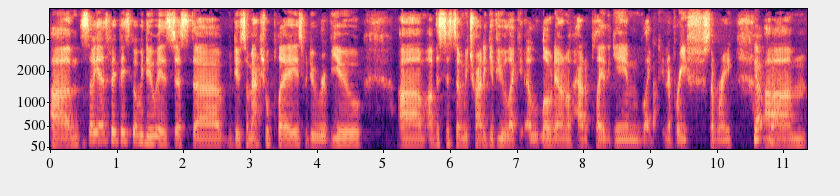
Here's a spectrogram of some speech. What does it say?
Um, so yes basically what we do is just uh, we do some actual plays we do review um, of the system. We try to give you like a lowdown of how to play the game, like in a brief summary. Yep, um,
